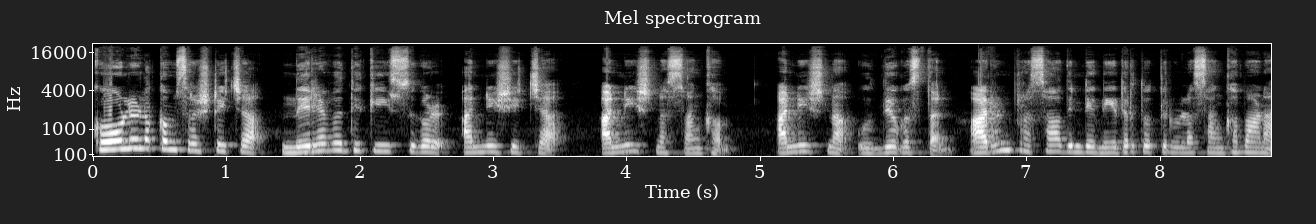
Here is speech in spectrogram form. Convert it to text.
കോളിളക്കം സൃഷ്ടിച്ച നിരവധി കേസുകൾ അന്വേഷിച്ച അന്വേഷണ സംഘം അന്വേഷണ ഉദ്യോഗസ്ഥൻ അരുൺ പ്രസാദിന്റെ നേതൃത്വത്തിലുള്ള സംഘമാണ്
